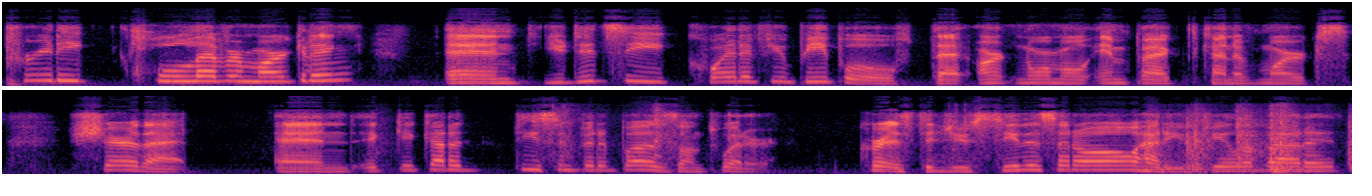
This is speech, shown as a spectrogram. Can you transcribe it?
pretty clever marketing and you did see quite a few people that aren't normal impact kind of marks share that and it, it got a decent bit of buzz on twitter chris did you see this at all how do you feel about it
